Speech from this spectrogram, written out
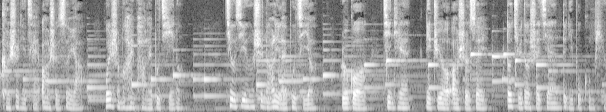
可是你才二十岁呀，为什么害怕来不及呢？究竟是哪里来不及呀？如果今天你只有二十岁，都觉得时间对你不公平，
